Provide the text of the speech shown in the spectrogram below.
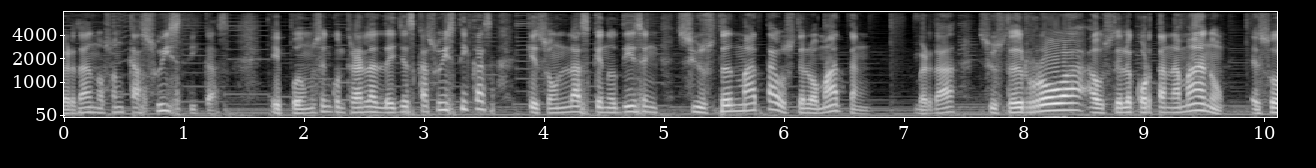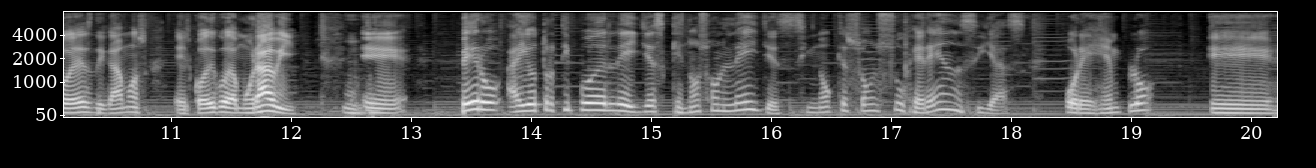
¿verdad? No son casuísticas. Eh, podemos encontrar las leyes casuísticas que son las que nos dicen, si usted mata, a usted lo matan. ¿verdad? Si usted roba, a usted le cortan la mano. Eso es, digamos, el código de Hammurabi. Pero hay otro tipo de leyes que no son leyes, sino que son sugerencias. Por ejemplo, no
